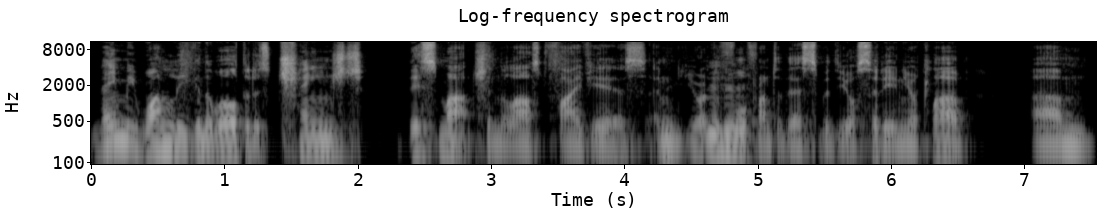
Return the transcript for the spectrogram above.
name me one league in the world that has changed this much in the last five years, and you're at mm-hmm. the forefront of this with your city and your club. Um,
